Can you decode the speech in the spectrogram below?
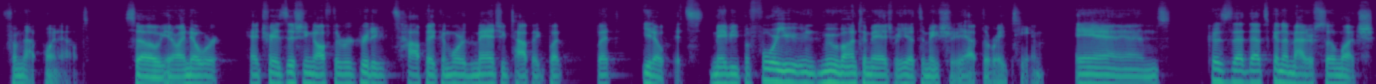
from that point out. So, you know, I know we're kind of transitioning off the recruiting topic and more the managing topic, but but you know, it's maybe before you move on to management, you have to make sure you have the right team. And because that, that's going to matter so much.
